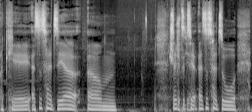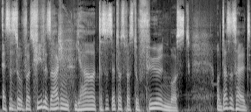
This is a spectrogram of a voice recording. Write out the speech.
okay, es ist halt sehr, ähm, sehr Speziell. speziell. Es ist halt so, es ist so, was viele sagen, ja, das ist etwas, was du fühlen musst. Und das ist halt,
